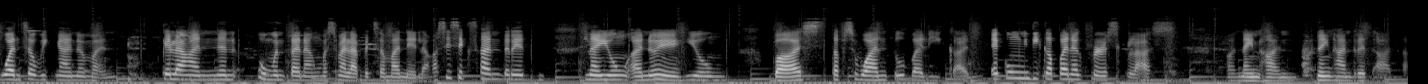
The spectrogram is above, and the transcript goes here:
once a week nga naman, kailangan na pumunta ng mas malapit sa Manila. Kasi 600 na yung ano eh, yung bus, tapos 1-2 balikan. Eh kung hindi ka pa nag first class, oh, 900, 900 ata.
